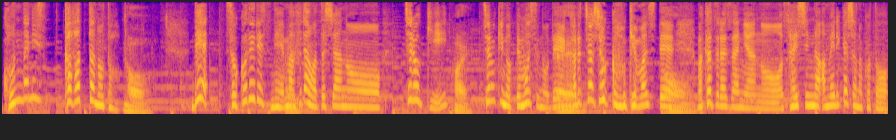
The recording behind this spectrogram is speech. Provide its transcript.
こんなに変わったのと。でそこでですね、まあ普段私あのチェロキ？ー、はい、チェロキー乗ってますので、えー、カルチャーショックを受けまして、まあ桂さんにあの最新のアメリカ車のことを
